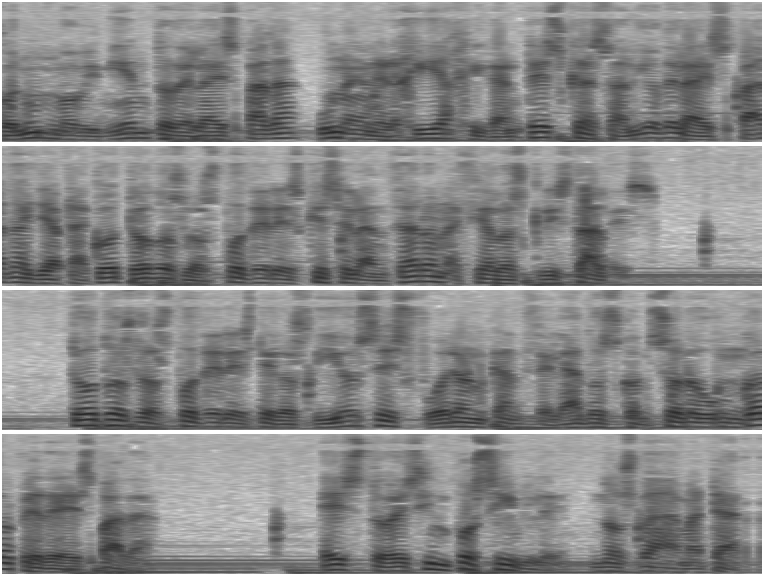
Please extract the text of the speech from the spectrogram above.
Con un movimiento de la espada, una energía gigantesca salió de la espada y atacó todos los poderes que se lanzaron hacia los cristales. Todos los poderes de los dioses fueron cancelados con solo un golpe de espada. Esto es imposible, nos va a matar.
